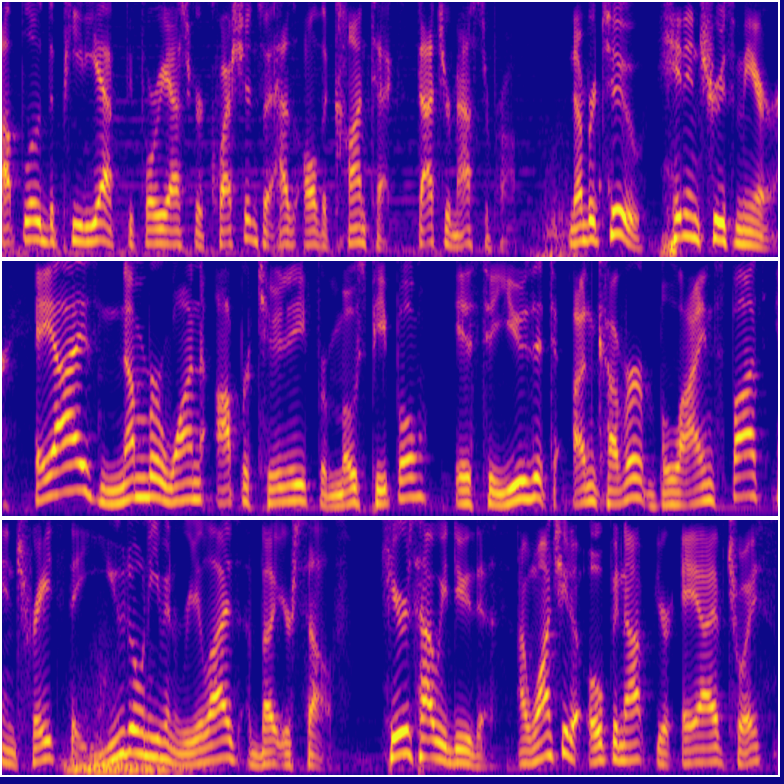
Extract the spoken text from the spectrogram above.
upload the PDF before you ask your question so it has all the context. That's your master prompt. Number two, hidden truth mirror. AI's number one opportunity for most people is to use it to uncover blind spots and traits that you don't even realize about yourself. Here's how we do this. I want you to open up your AI of choice.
